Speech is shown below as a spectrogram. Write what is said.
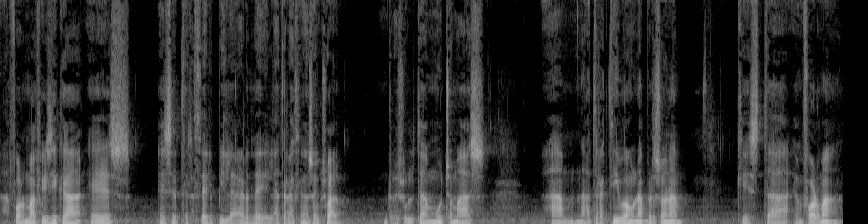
La forma física es ese tercer pilar de la atracción sexual. Resulta mucho más atractiva a una persona que está en forma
